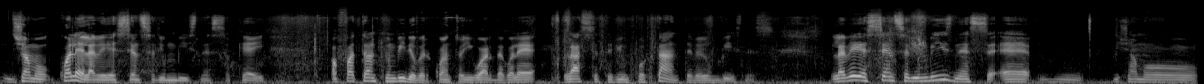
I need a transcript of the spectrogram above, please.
diciamo, qual è la vera essenza di un business, ok? Ho fatto anche un video per quanto riguarda qual è l'asset più importante per un business. La vera essenza di un business è, mm, diciamo,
